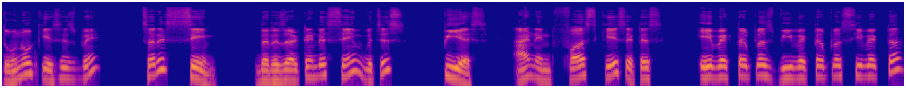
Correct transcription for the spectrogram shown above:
दोनों केसेस में sir is same the resultant is same which is P and in first case it is a vector plus b vector plus c vector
